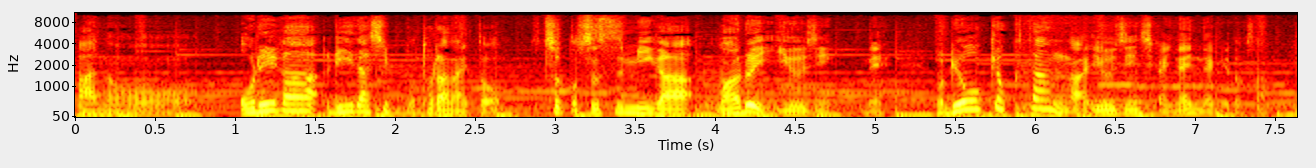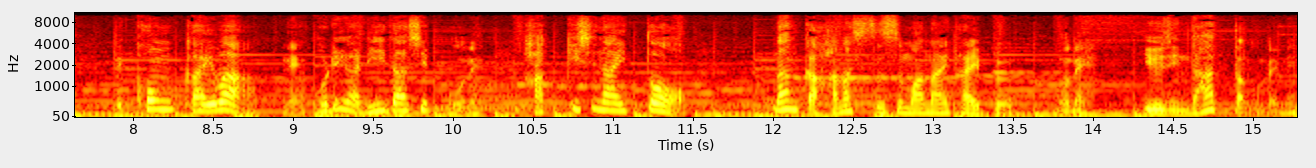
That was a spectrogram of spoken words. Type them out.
あのー、俺がリーダーシップを取らないと、ちょっと進みが悪い友人。ね。両極端な友人しかいないんだけどさ。で、今回はね、俺がリーダーシップをね、発揮しないと、なんか話進まないタイプのね、友人だったのでね。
